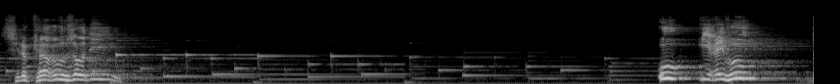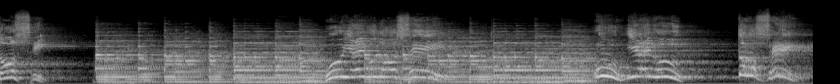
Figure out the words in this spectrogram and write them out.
si le cœur vous en dit, où irez-vous danser? Où irez-vous danser? Où irez-vous danser?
